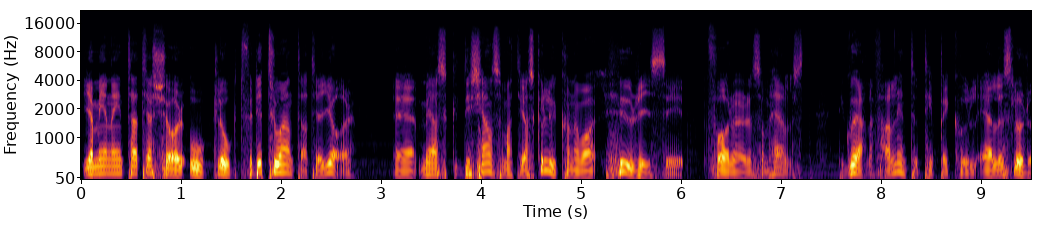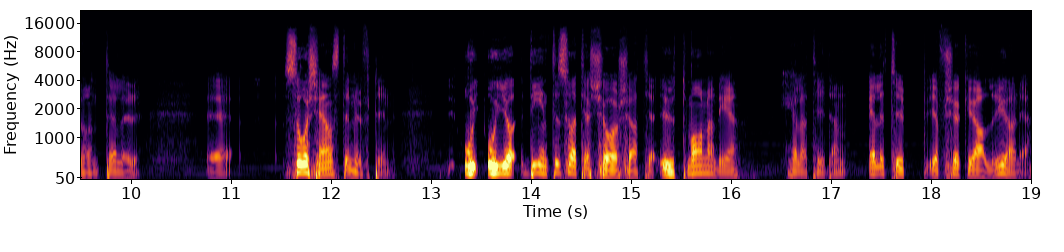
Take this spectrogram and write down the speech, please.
Jag menar inte att jag kör oklokt, för det tror jag inte att jag gör. Eh, men jag, det känns som att jag skulle kunna vara hur risig förare som helst. Det går i alla fall inte att tippa i kull eller slå runt eller... Så känns det nu för tiden. Och, och jag, det är inte så att jag kör så att jag utmanar det hela tiden. Eller typ, jag försöker ju aldrig göra det.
